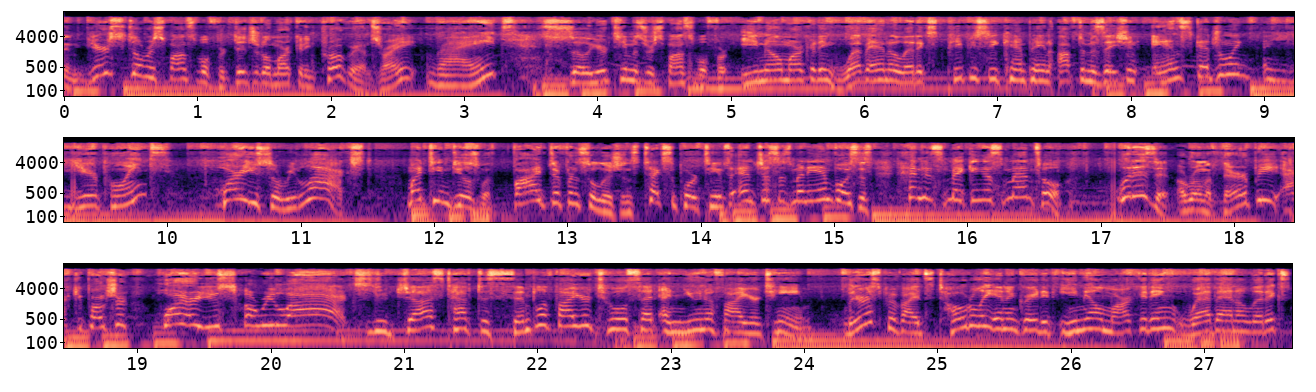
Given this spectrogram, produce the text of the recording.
Susan, you're still responsible for digital marketing programs, right? Right. So your team is responsible for email marketing, web analytics, PPC campaign optimization, and scheduling? Your point? Why are you so relaxed? My team deals with five different solutions, tech support teams, and just as many invoices, and it's making us mental. What is it? Aromatherapy? Acupuncture? Why are you so relaxed? You just have to simplify your tool set and unify your team. Lyris provides totally integrated email marketing, web analytics,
